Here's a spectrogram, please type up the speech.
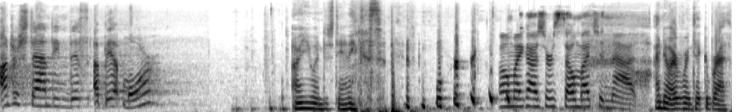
understanding this a bit more? Are you understanding this a bit more? Oh my gosh, there's so much in that. I know. Everyone, take a breath.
